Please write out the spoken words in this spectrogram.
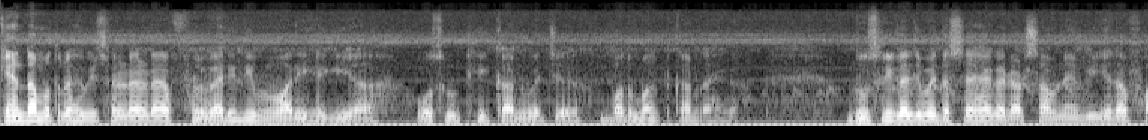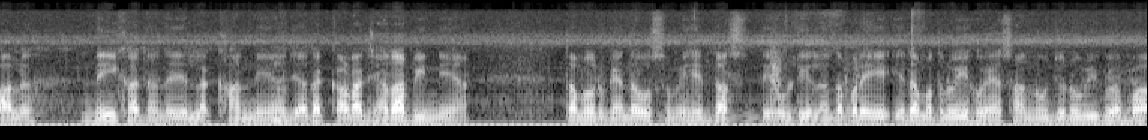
ਕਹਿੰਦਾ ਮਤਲਬ ਹੈ ਵੀ ਸਾਡਾ ਜਿਹੜਾ ਫਲਵੈਰੀ ਦੀ ਬਿਮਾਰੀ ਹੈਗੀ ਆ ਉਸ ਨੂੰ ਠੀਕ ਕਰਨ ਵਿੱਚ ਬਹੁਤ ਮਦਦ ਕਰਦਾ ਹੈਗਾ। ਦੂਸਰੀ ਗੱਲ ਜਿਵੇਂ ਦੱਸਿਆ ਹੈਗਾ ਡਾਕਟਰ ਸਾਹਿਬ ਨੇ ਵੀ ਇਹਦਾ ਫਲ ਨਹੀਂ ਖਾਦਾਂ ਦੇ ਜੇ ਲ- ਖਾਂਦੇ ਆ ਜਾਂ ਤਾਂ ਕਾੜਾ ਜ਼ਿਆਦਾ ਪੀਂਦੇ ਆ ਤਾਂ ਮਤਲਬ ਕਹਿੰਦਾ ਉਸ ਸਮੇਂ ਇਹ 10 ਤੇ ਉਲਟੀਆਂ ਲਾਉਂਦਾ ਪਰ ਇਹ ਇਹਦਾ ਮਤਲਬ ਇਹ ਹੋਇਆ ਸਾਨੂੰ ਜਦੋਂ ਵੀ ਕੋਈ ਆਪਾਂ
